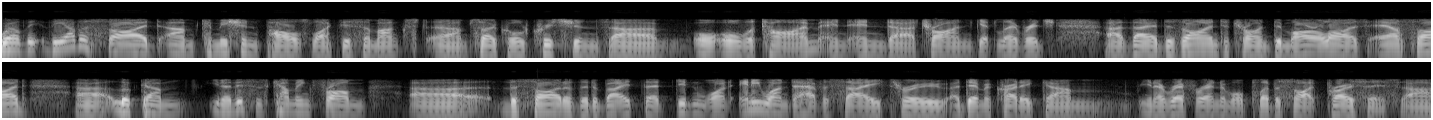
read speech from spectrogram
Well, the, the other side um, commission polls like this amongst um, so-called Christians um, all, all, the time and, and uh, try and get leverage. Uh, they are designed to try and demoralise our side. Uh, look, um, you know, this is coming from uh, the side of the debate that didn't want anyone to have a say through a democratic, um, you know, referendum or plebiscite process. Uh,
